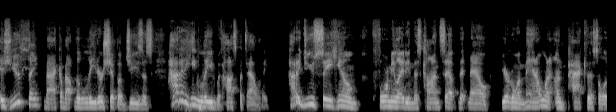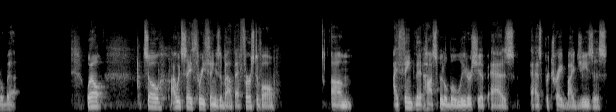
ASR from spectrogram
As you think back about the leadership of Jesus, how did he lead with hospitality? How did you see him formulating this concept that now you're going, man, I want to unpack this a little bit? Well, so I would say three things about that. First of all, um, I think that hospitable leadership as as portrayed by Jesus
